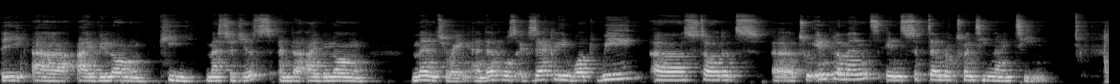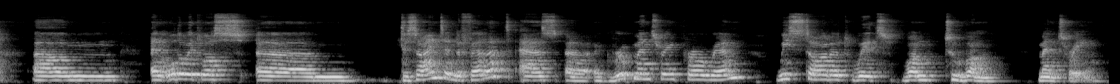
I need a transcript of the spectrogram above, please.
the uh, I belong key messages and the I belong mentoring. And that was exactly what we uh, started uh, to implement in September 2019. Um, and although it was um, designed and developed as a, a, group mentoring program, we started with one-to-one -one mentoring.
